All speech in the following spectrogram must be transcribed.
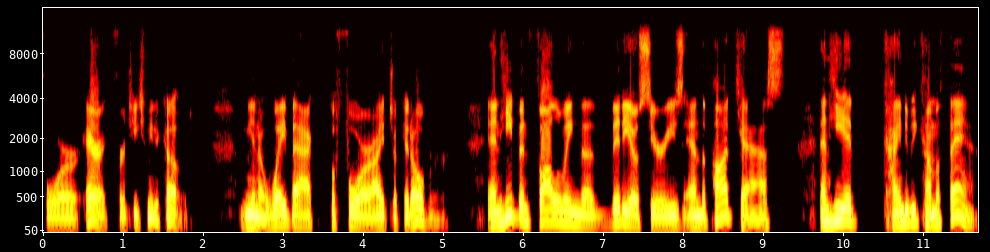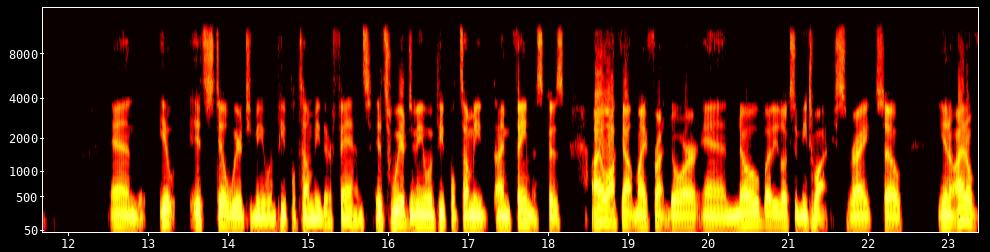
for Eric for Teach Me to Code, you know, way back before I took it over. And he'd been following the video series and the podcast, and he had kind of become a fan. And it it's still weird to me when people tell me they're fans. It's weird to me when people tell me I'm famous because I walk out my front door and nobody looks at me twice, right? So, you know, I don't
